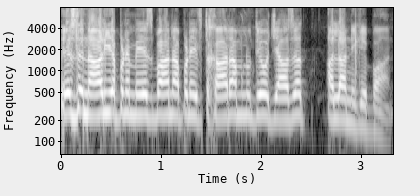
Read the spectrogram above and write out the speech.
ਇਸ ਦੇ ਨਾਲ ਹੀ ਆਪਣੇ ਮੇਜ਼ਬਾਨ, ਆਪਣੇ ਇਫਤਖਾਰ ਅਮ ਨੂੰ ਦਿਓ ਇਜਾਜ਼ਤ ਅੱਲਾ ਨਿਗਹਿਬਾਨ।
